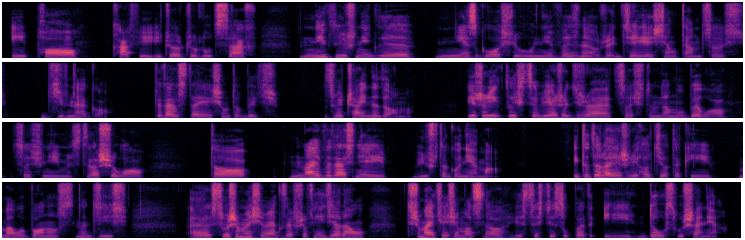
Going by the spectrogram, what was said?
i po Kathy i George'u Lutzach nikt już nigdy nie zgłosił, nie wyznał, że dzieje się tam coś dziwnego. Teraz zdaje się to być zwyczajny dom. Jeżeli ktoś chce wierzyć, że coś w tym domu było, coś w nim straszyło, to najwyraźniej już tego nie ma. I to tyle, jeżeli chodzi o taki mały bonus na dziś. E, słyszymy się jak zawsze w niedzielę. Trzymajcie się mocno, jesteście super i do usłyszenia.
